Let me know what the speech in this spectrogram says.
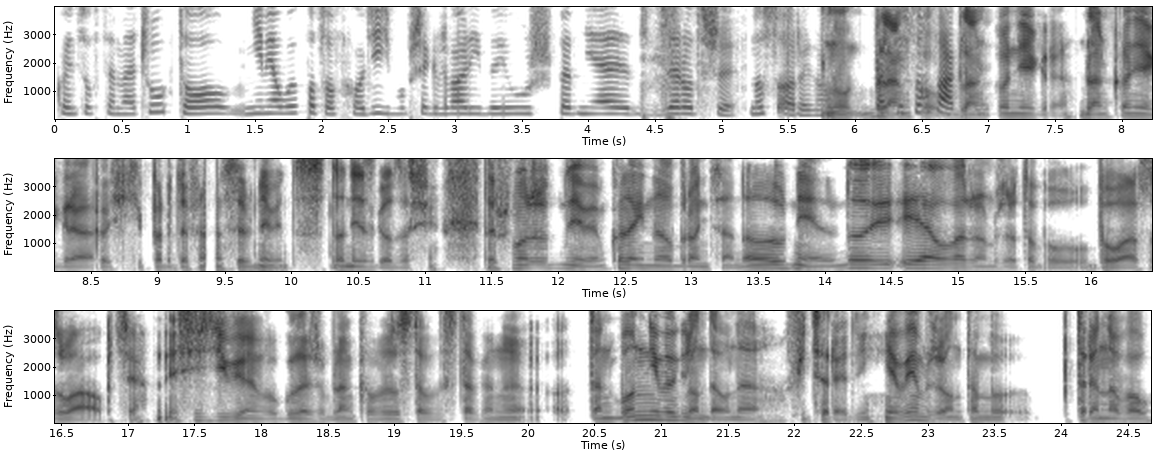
końcówce meczu, to nie miały po co wchodzić, bo przegrywaliby już pewnie 0-3. No sorry, no. no Blanco, są fakty. Blanco nie gra. Blanco nie gra jakoś hiperdefensywnie, więc no nie zgodzę się. To już może, nie wiem, kolejny obrońca. No nie, no ja uważam, że to był, była zła opcja. Ja się zdziwiłem w ogóle, że Blanko został wystawiony ten, bo on nie wyglądał na fit ready. Ja wiem, że on tam trenował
